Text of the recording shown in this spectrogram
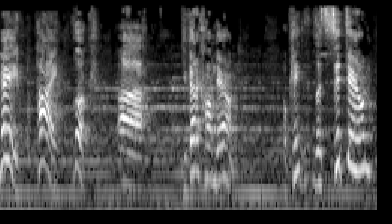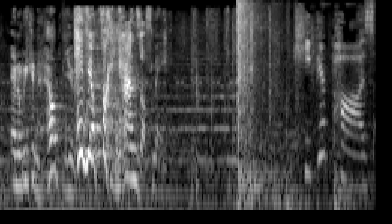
Maeve, hi, look, uh, you gotta calm down. Okay, let's sit down and we can help you. Keep your fucking hands off me. Keep your paws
